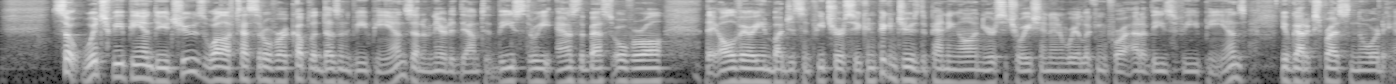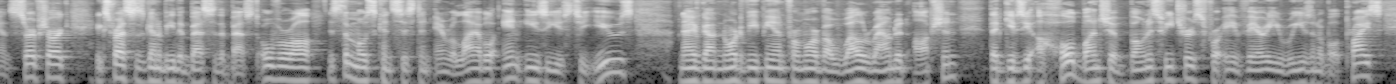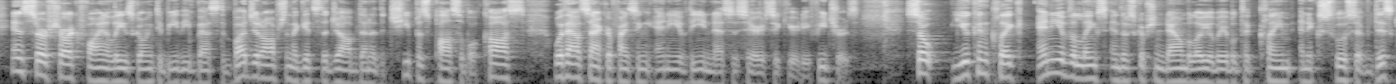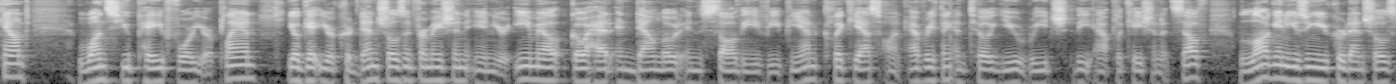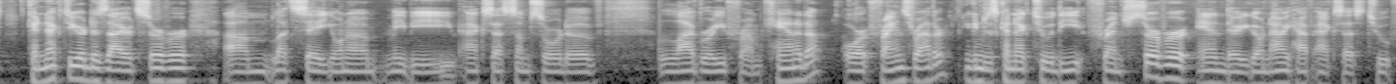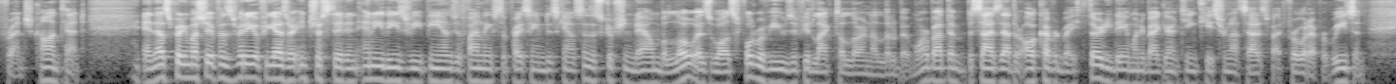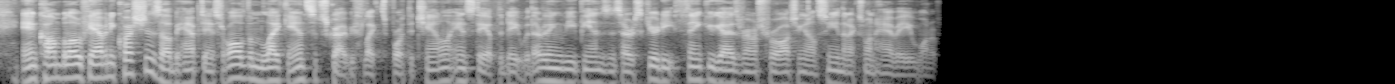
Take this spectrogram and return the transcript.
So which VPN do you choose? Well, I've tested over a couple of dozen VPNs and I've narrowed it down to these three as the best overall. They all vary in budgets and features, so you can pick and choose depending on your situation and what you're looking for out of these VPNs. You've got Express, Nord, and Surfshark. Express is going to be the best of the best overall. It's the most consistent and reliable and easiest to use. Now you've got NordVPN for more of a well-rounded option that gives you a whole bunch of bonus features for a very reasonable price. And Surfshark finally is going to be the best budget budget option that gets the job done at the cheapest possible cost without sacrificing any of the necessary security features. So you can click any of the links in the description down below. You'll be able to claim an exclusive discount. Once you pay for your plan, you'll get your credentials information in your email. Go ahead and download install the VPN. Click yes on everything until you reach the application itself. Log in using your credentials, connect to your desired server. Um, let's say you want to maybe access some sort of library from Canada or France rather, you can just connect to the French server and there you go. Now you have access to French content. And that's pretty much it for this video. If you guys are interested in any of these VPNs, you'll find links to pricing and discounts in the description down below, as well as full reviews if you'd like to learn a little bit more about them. Besides that, they're all covered by 30-day money-back guarantee in case you're not satisfied for whatever reason. And comment below if you have any questions. I'll be happy to answer all of them. Like and subscribe if you'd like to support the channel and stay up to date with everything VPNs and cybersecurity. Thank you guys very much for watching, and I'll see you in the next one. Have a wonderful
